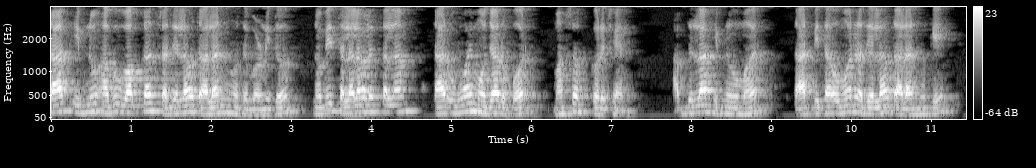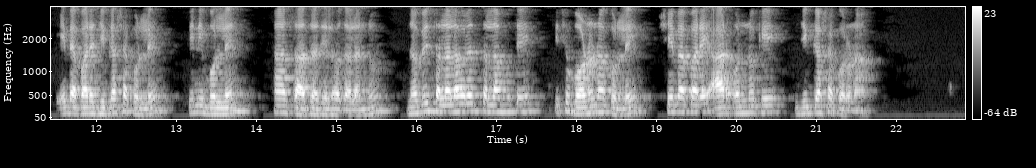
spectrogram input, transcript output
সাদ ইবনু আবু ওয়াক্কাস রাজিয়াল্লাহ তাল্লাহ্ন হতে বর্ণিত, নবী সাল্লাহ আলাইসাল্লাম তার উভয় মোজার উপর মাসহ করেছেন। আবদুল্লাহ ইবনু উমর, তার পিতা উমর রাজিয়াল্লাহ তাল্লাহ্নকে এ ব্যাপারে জিজ্ঞাসা করলে তিনি বললেন হ্যাঁ সাদ রাজিল্লাহ তাল্লাহ্ন নবী সাল্লাহ আলাইসাল্লাম হতে কিছু বর্ণনা করলে সে ব্যাপারে আর অন্যকে জিজ্ঞাসা করো না।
